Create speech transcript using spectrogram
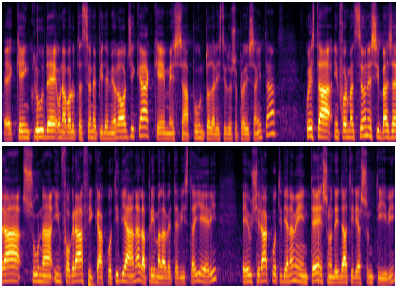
eh, che include una valutazione epidemiologica che è messa a punto dall'Istituto Superiore di Sanità. Questa informazione si baserà su una infografica quotidiana, la prima l'avete vista ieri, e uscirà quotidianamente, sono dei dati riassuntivi,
